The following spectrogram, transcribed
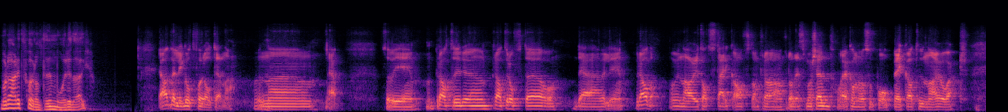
Hvordan er ditt forhold til din mor i dag? Jeg har et veldig godt forhold til henne. Hun, eh, ja. Så vi prater, prater, ofte, og det er veldig bra. da. Og hun har jo tatt sterk avstand fra, fra det som har skjedd. Og jeg kan jo også påpeke at hun har jo vært Eh,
